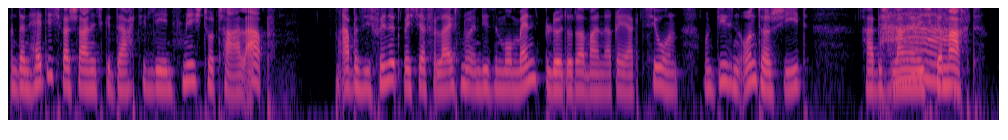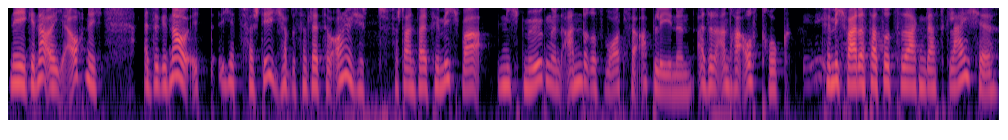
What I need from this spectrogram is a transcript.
Und dann hätte ich wahrscheinlich gedacht, die lehnt mich total ab. Aber sie findet mich ja vielleicht nur in diesem Moment blöd oder meiner Reaktion. Und diesen Unterschied Habe ich lange nicht Ah. gemacht. Nee, genau, ich auch nicht. Also genau, ich, jetzt verstehe ich, ich habe das das letzte Mal auch nicht verstanden, weil für mich war nicht mögen ein anderes Wort für ablehnen, also ein anderer Ausdruck. Für mich war das da sozusagen das Gleiche.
